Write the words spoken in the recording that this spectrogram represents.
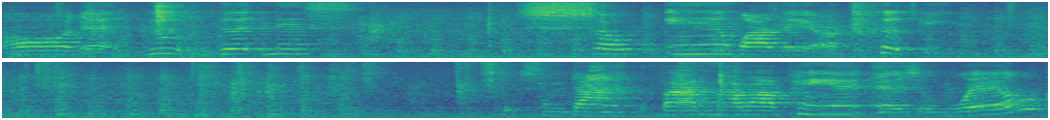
All that good goodness soak in while they are cooking. Put some down at the bottom of our pan as well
